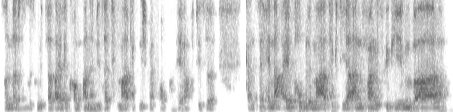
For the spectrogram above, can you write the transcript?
sondern das ist mittlerweile kommt man an dieser Thematik nicht mehr vorbei. Auch diese ganze Henne-Ei-Problematik, die ja anfangs gegeben war,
